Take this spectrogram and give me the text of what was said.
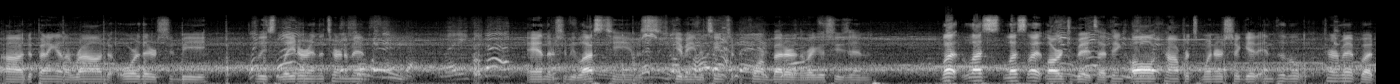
uh, depending on the round, or there should be at least later in the tournament. And there should be less teams, giving the teams to perform better in the regular season. Less less at large bids. I think all conference winners should get into the tournament, but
